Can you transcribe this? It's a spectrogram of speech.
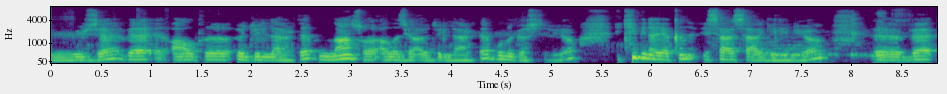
müze ve aldığı ödüllerde, bundan sonra alacağı ödüllerde bunu gösteriyor. 2000'e yakın eser sergileniyor e, ve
